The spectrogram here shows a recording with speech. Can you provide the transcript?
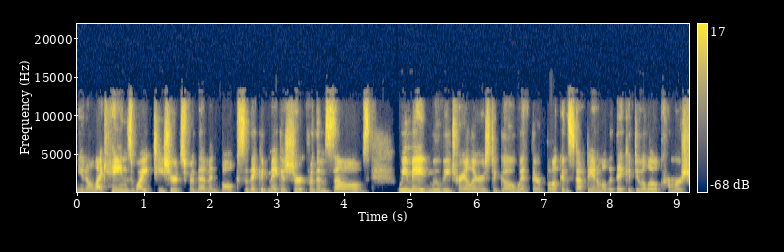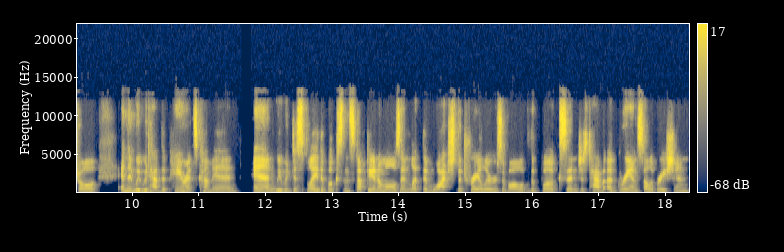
you know, like Hanes white t shirts for them in bulk so they could make a shirt for themselves. We made movie trailers to go with their book and stuffed animal that they could do a little commercial. And then we would have the parents come in and we would display the books and stuffed animals and let them watch the trailers of all of the books and just have a grand celebration.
